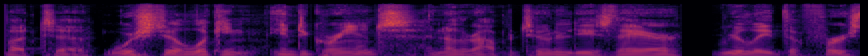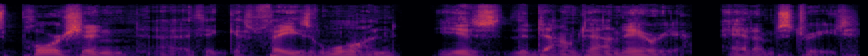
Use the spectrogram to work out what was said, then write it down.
but uh, we're still looking into grants and other opportunities there. Really, the first portion, uh, I think, is phase one, is the downtown area, Adam Street.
